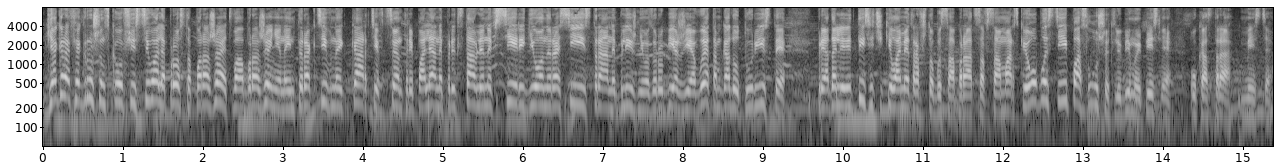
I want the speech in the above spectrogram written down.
География Грушинского фестиваля просто поражает воображение. На интерактивной карте в центре поляны представлены все регионы России и страны ближнего зарубежья. В этом году туристы преодолели тысячи километров, чтобы собраться в Самарской области и послушать любимые песни у костра вместе.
